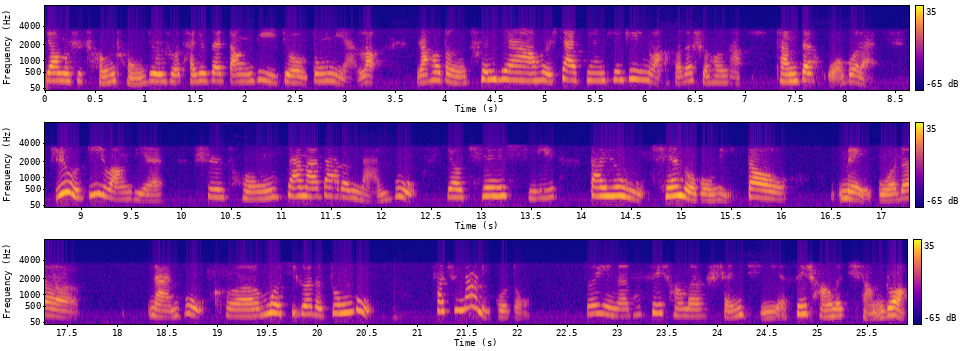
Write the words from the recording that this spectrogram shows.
要么是成虫，就是说它就在当地就冬眠了，然后等春天啊或者夏天天气暖和的时候呢，它们再活过来。只有帝王蝶。是从加拿大的南部要迁徙大约五千多公里到美国的南部和墨西哥的中部，它去那里过冬，所以呢，它非常的神奇，也非常的强壮。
